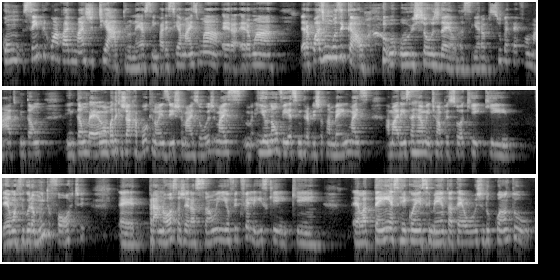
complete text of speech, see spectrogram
com sempre com a vibe mais de teatro, né? Assim parecia mais uma era, era uma era quase um musical os shows dela, assim, era super performático. Então, então é uma banda que já acabou, que não existe mais hoje, mas e eu não vi essa entrevista também, mas a Marisa realmente é uma pessoa que, que é uma figura muito forte é, para nossa geração e eu fico feliz que, que ela tem esse reconhecimento até hoje do quanto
